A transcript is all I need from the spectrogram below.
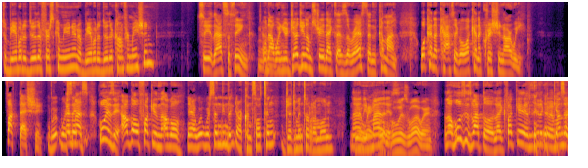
to be able to do their first communion or be able to do their confirmation? See, that's the thing. Well, now, when you're judging them straight like as the rest, then come on, what kind of Catholic or what kind of Christian are we? Fuck that shit. We're- we're Es saying- más, who is it? I'll go fucking. I'll go. Yeah, we're, we're sending the, our consultant, Judgmental Ramon. No, your ni way. madres. Who is what, way? No, who's this vato? Like fucking. Dile que me ¿Qué sabe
